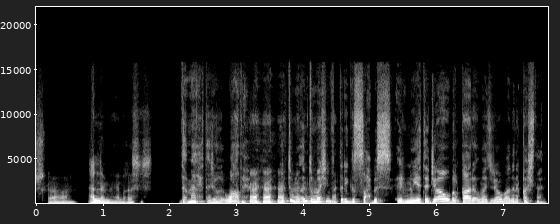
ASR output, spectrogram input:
شلون؟ علمنا يا الغشيش ده ما يحتاج. واضح. أنتم أنتم ماشيين في الطريق الصح بس إنه يتجاوب القارئ وما يتجاوب هذا نقاش ثاني.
